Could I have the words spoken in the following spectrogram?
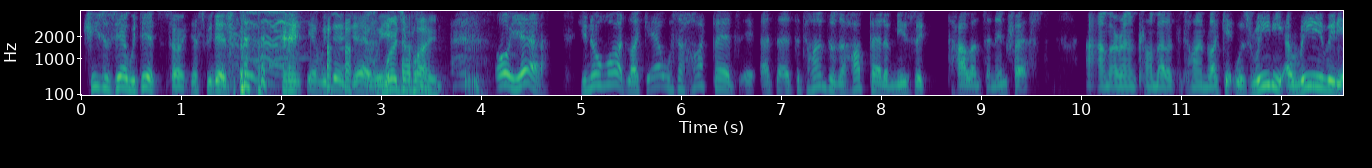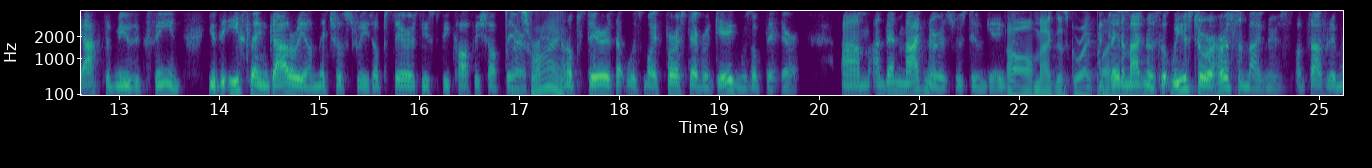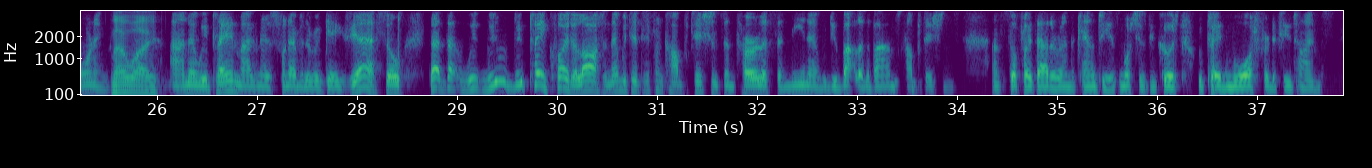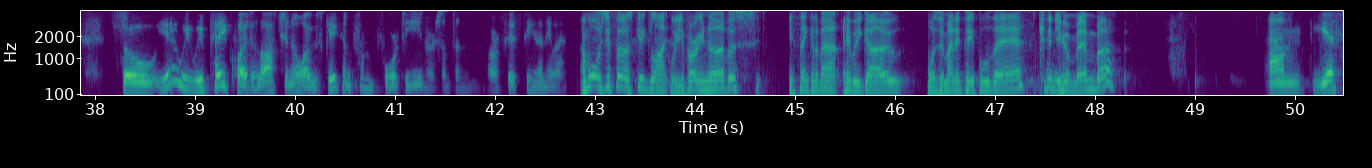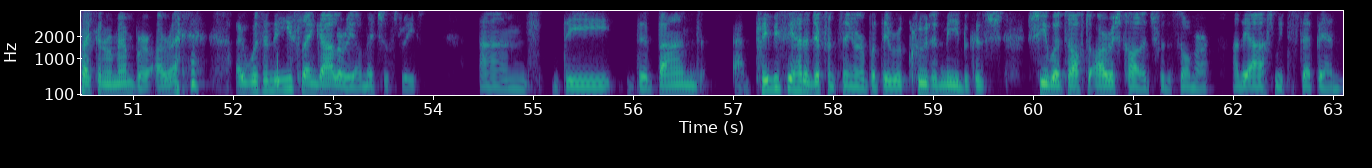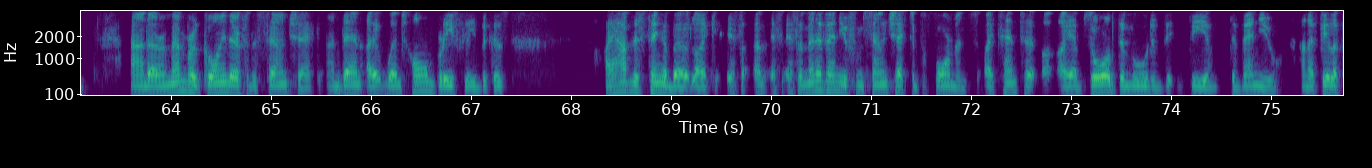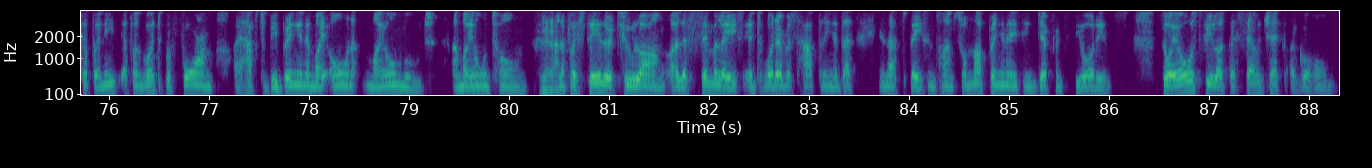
Jesus, yeah, we did. Sorry, yes, we did. yeah, we did. Yeah, we. Where'd you play? Oh yeah, you know what? Like, yeah, it was a hotbed at the, at the time. There was a hotbed of music talent and interest um, around Clonmel at the time. Like, it was really a really really active music scene. You had the East Lane Gallery on Mitchell Street upstairs. There used to be a coffee shop there, That's right. and upstairs that was my first ever gig was up there. Um, and then Magners was doing gigs. Oh, Magners great we place. played at Magners. Look, we used to rehearse in Magners on Saturday mornings No way. and then we play in Magners whenever there were gigs. Yeah, so that that we we we played quite a lot, and then we did different competitions in Thurles and Nenagh. We do Battle of the Bands competitions and stuff like that around the county as much as we could. We played in Waterford a few times, so yeah, we we played quite a lot. You know, I was gigging from fourteen or something or fifteen anyway. And what was your first gig like? Were you very nervous? You're thinking about, here we go. Was there many people there? Can you remember? Um, yes, I can remember. I re- I was in the East Lane Gallery on Mitchell Street, and the the band uh, previously had a different singer, but they recruited me because sh- she went off to Irish College for the summer, and they asked me to step in. And I remember going there for the sound check, and then I went home briefly because I have this thing about like if um, if, if I'm in a venue from sound check to performance, I tend to I absorb the mood of the, the the venue, and I feel like if I need if I'm going to perform, I have to be bringing in my own my own mood and my own tone. Yeah. And if I stay there too long, I'll assimilate into whatever's happening in that in that space and time. So I'm not bringing anything different to the audience. So I always feel like I sound check, I go home.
